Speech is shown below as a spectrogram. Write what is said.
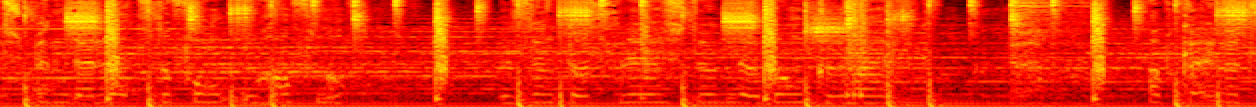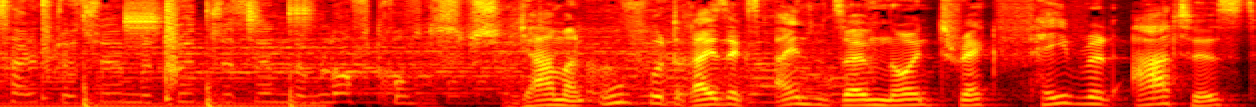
Ich bin der letzte Funken Hoffnung. Wir sind das Licht in der Dunkelheit. Hab keine Zeit, wir chillen mit Bitches in dem Loft rum. Ja, man, UFO 361 mit seinem neuen Track Favorite Artist.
